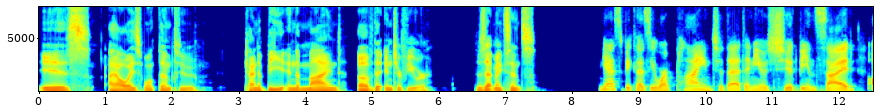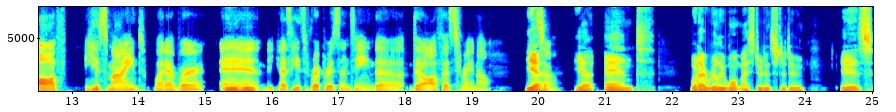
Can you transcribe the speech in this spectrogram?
is I always want them to kind of be in the mind of the interviewer. Does that make sense? Yes, because you are applying to that and you should be inside of his mind, whatever. Mm-hmm. And because he's representing the the office right now. Yeah. So Yeah. And what I really want my students to do is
